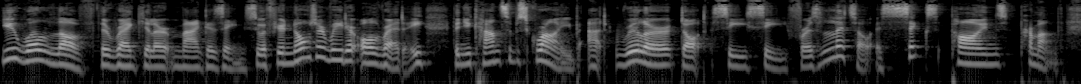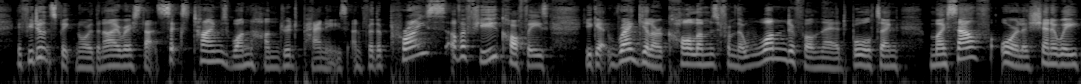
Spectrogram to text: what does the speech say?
you will love the regular magazine. So if you're not a reader already, then you can subscribe at rouleur.cc for as little as £6 per month. If you don't speak Northern Irish, that's six times 100 pennies. And for the price of a few coffees, you get regular columns from the wonderful Ned Boulting, myself, Orla Chenoweth,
